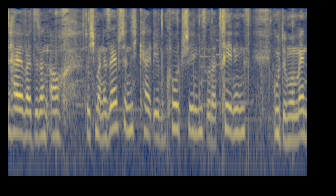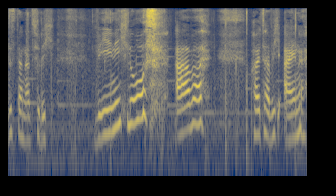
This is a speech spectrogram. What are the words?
teilweise dann auch durch meine Selbstständigkeit eben Coachings oder Trainings. Gut, im Moment ist da natürlich wenig los, aber heute habe ich eine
